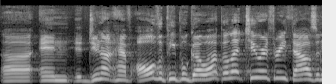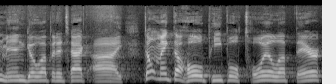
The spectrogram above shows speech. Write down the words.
uh, and do not have all the people go up, but let two or three thousand men go up and attack Ai. Don't make the whole people toil up there,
